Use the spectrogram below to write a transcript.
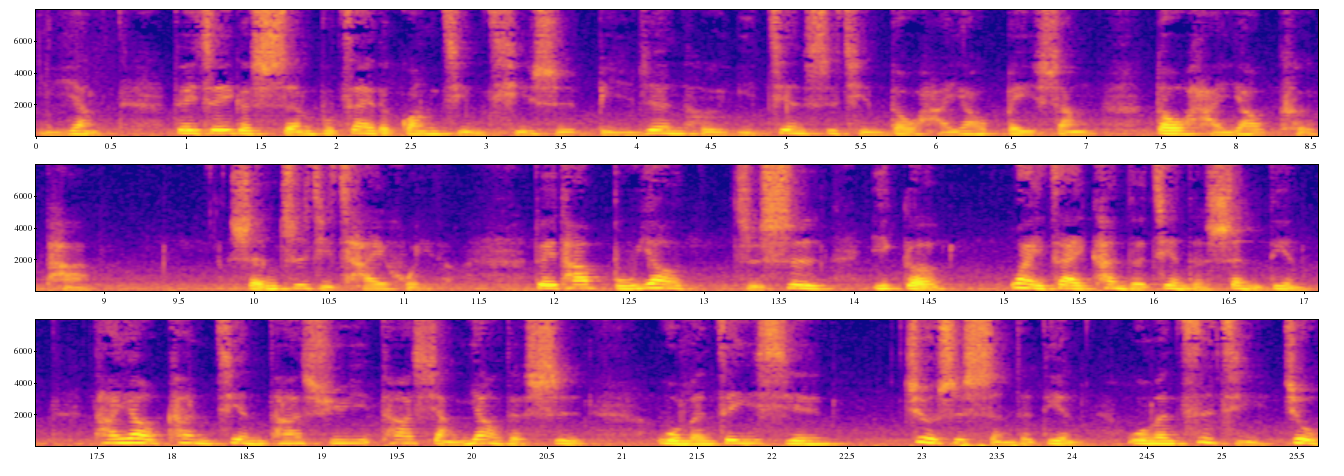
一样，对这个神不在的光景，其实比任何一件事情都还要悲伤，都还要可怕。神自己拆毁的，对，他不要只是一个外在看得见的圣殿，他要看见他需他想要的是我们这一些就是神的殿，我们自己就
